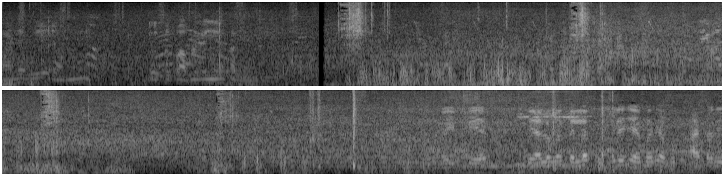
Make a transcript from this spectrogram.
આને ભાઈ રમવું તો સબ આપણે અહીંયા ખાલી ત્યાં લોકો પહેલા પૂછી લેજે એમાંથી આપણે ખાતા નહીં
